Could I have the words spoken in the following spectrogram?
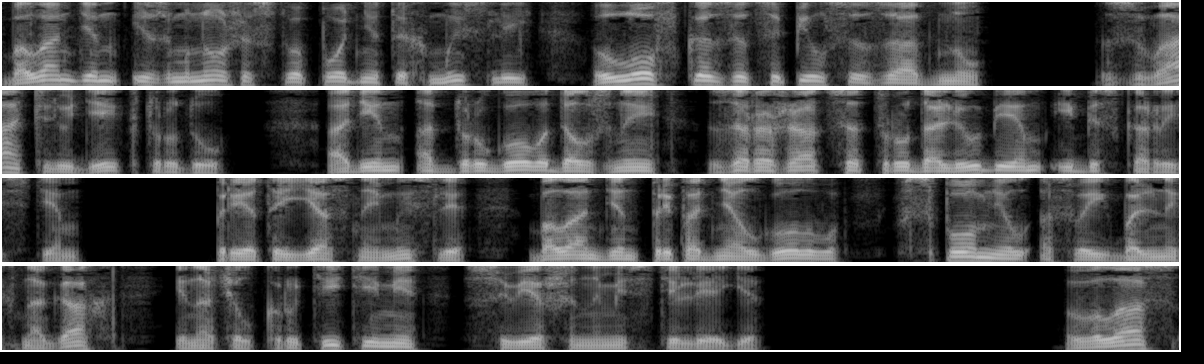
Баландин из множества поднятых мыслей ловко зацепился за одну — звать людей к труду. Один от другого должны заражаться трудолюбием и бескорыстием. При этой ясной мысли Баландин приподнял голову, вспомнил о своих больных ногах и начал крутить ими, свешенными с телеги. Влас,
